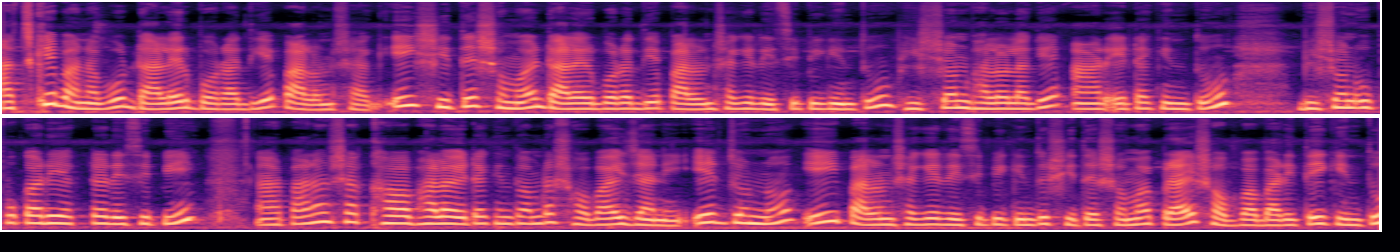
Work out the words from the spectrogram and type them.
আজকে বানাবো ডালের বড়া দিয়ে পালন শাক। এই শীতের সময় ডালের বড়া দিয়ে পালন শাকের রেসিপি কিন্তু ভীষণ ভালো লাগে আর এটা কিন্তু ভীষণ উপকারী একটা রেসিপি আর পালন শাক খাওয়া ভালো, এটা কিন্তু আমরা সবাই জানি। এর জন্য এই পালন শাকের রেসিপি কিন্তু শীতের সময় প্রায় সব বাড়িতেই কিন্তু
